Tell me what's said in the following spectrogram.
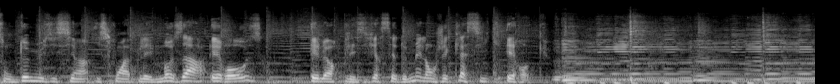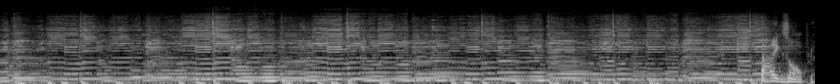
Sont deux musiciens, ils se font appeler Mozart et Rose, et leur plaisir c'est de mélanger classique et rock. Par exemple,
